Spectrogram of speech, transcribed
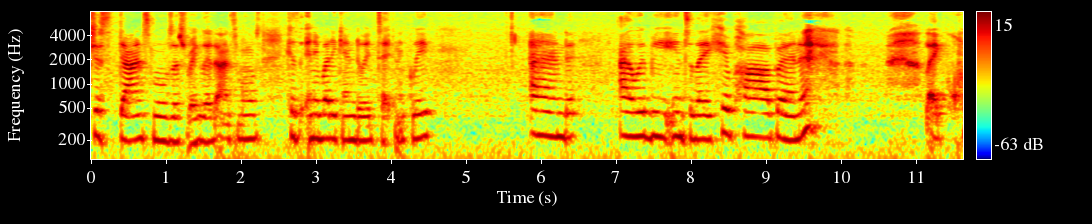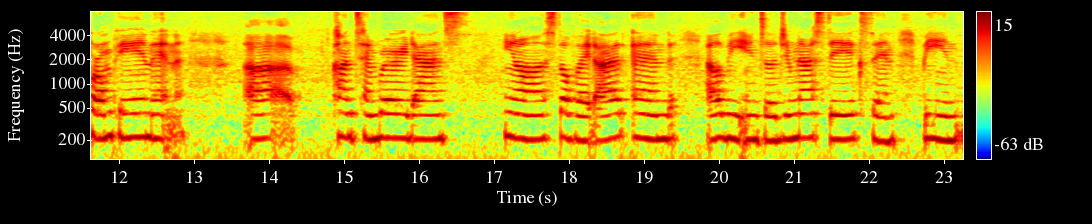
just dance moves just regular dance moves because anybody can do it technically. And I would be into like hip hop and like krumping and uh, contemporary dance you know, stuff like that. And I'll be into gymnastics and being,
